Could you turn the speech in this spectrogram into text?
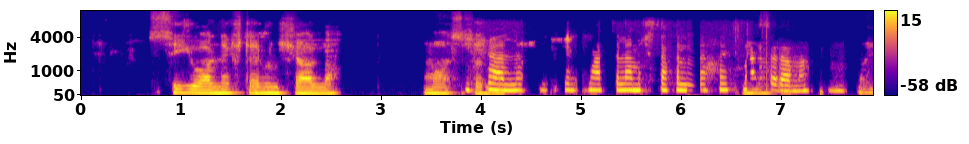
See you all next time inshallah. Ma inshallah. Ma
